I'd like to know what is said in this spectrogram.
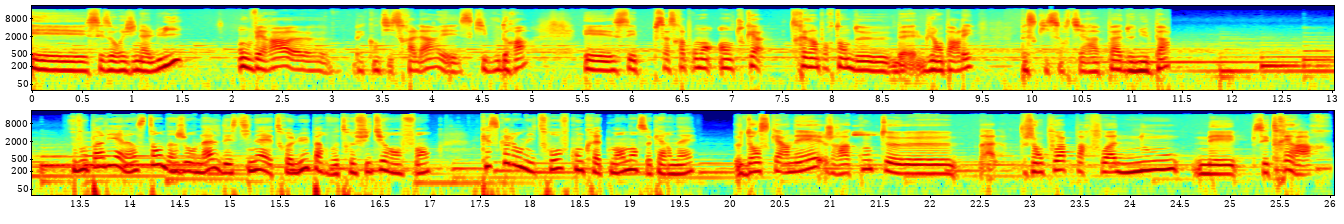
Et ses origines à lui, on verra euh, ben, quand il sera là et ce qu'il voudra. Et c'est, ça sera pour moi, en tout cas, très important de ben, lui en parler parce qu'il sortira pas de nulle part. Vous parliez à l'instant d'un journal destiné à être lu par votre futur enfant. Qu'est-ce que l'on y trouve concrètement dans ce carnet? Dans ce carnet, je raconte, euh, bah, j'emploie parfois nous, mais c'est très rare.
